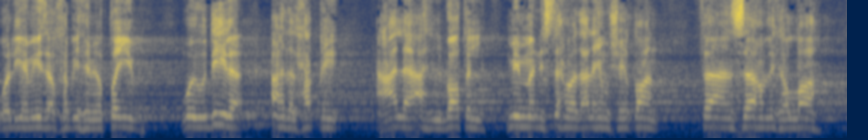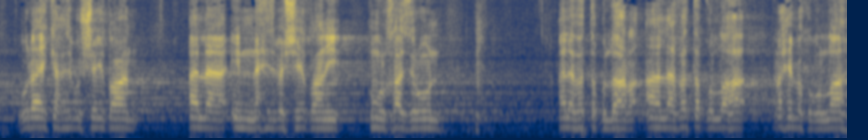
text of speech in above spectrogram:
وليميز الخبيث من الطيب ويديل أهل الحق على أهل الباطل ممن استحوذ عليهم الشيطان فأنساهم ذكر الله. أولئك حزب الشيطان. ألا إن حزب الشيطان هم الخاسرون ألا فاتقوا الله ألا فاتقوا الله رحمكم الله.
